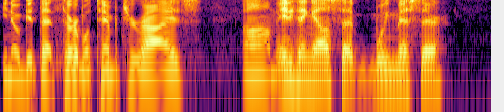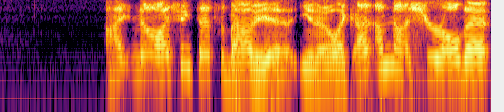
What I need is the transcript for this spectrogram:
you know get that thermal temperature rise. Um, anything else that we missed there? I no, I think that's about it. You know, like I, I'm not sure all that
